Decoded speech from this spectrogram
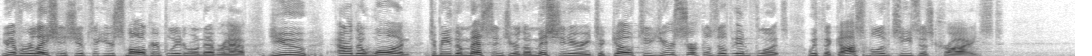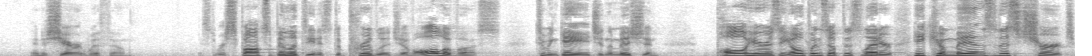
You have relationships that your small group leader will never have. You are the one to be the messenger, the missionary, to go to your circles of influence with the gospel of Jesus Christ and to share it with them. It's the responsibility and it's the privilege of all of us to engage in the mission. Paul, here, as he opens up this letter, he commends this church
